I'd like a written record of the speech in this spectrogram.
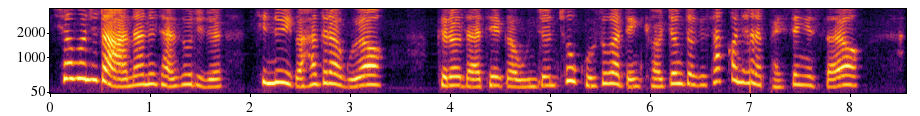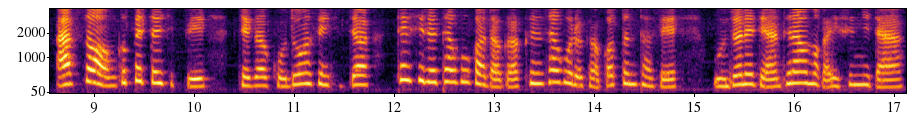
시어머니도 안 하는 잔소리를 신우이가 하더라고요. 그러다 제가 운전 초고수가 된 결정적인 사건이 하나 발생했어요. 앞서 언급했다시피 제가 고등학생 시절 택시를 타고 가다가 큰 사고를 겪었던 탓에 운전에 대한 트라우마가 있습니다.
